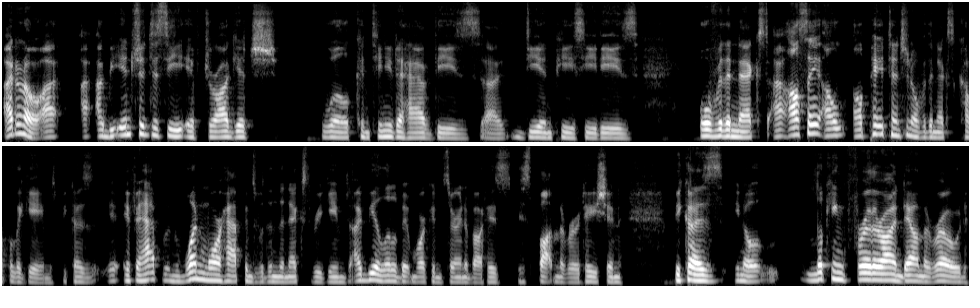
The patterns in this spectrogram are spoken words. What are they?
I don't know. I- I'd be interested to see if Dragic will continue to have these uh, DNP CDs over the next. I'll say I'll I'll pay attention over the next couple of games because if it happen one more happens within the next three games, I'd be a little bit more concerned about his his spot in the rotation, because you know looking further on down the road.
